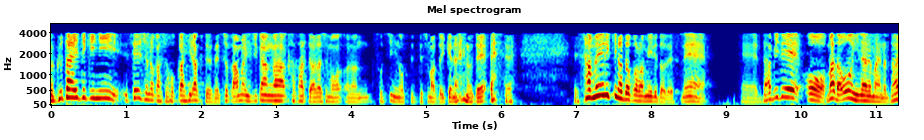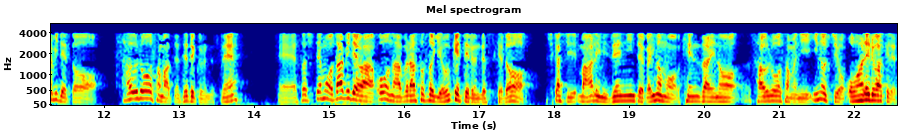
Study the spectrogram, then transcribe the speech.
まあ具体的に聖書の箇所他開くとですね、ちょっとあまり時間がかかって私もあのそっちに乗っていってしまうといけないので、サムエル記のところを見るとですね、えダビデ王、まだ王になる前のダビデとサウル王様って出てくるんですね。えーそしてもうダビデは王の油注ぎを受けてるんですけど、しかし、まあある意味善人というか今も健在のサウル王様に命を追われるわけで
